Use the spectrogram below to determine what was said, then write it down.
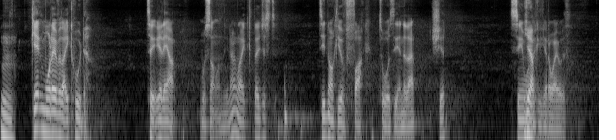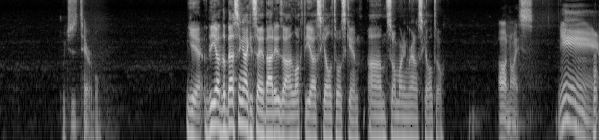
Hmm. getting whatever they could to get out or something. You know, like they just did not give a fuck towards the end of that shit. Seeing what Yeah. they could get away with. which is terrible. Yeah, the uh, the best thing I can say about it is I unlocked the uh, Skeletor skin. Um, so I'm running around a Skeletor Oh, nice. Yeah.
